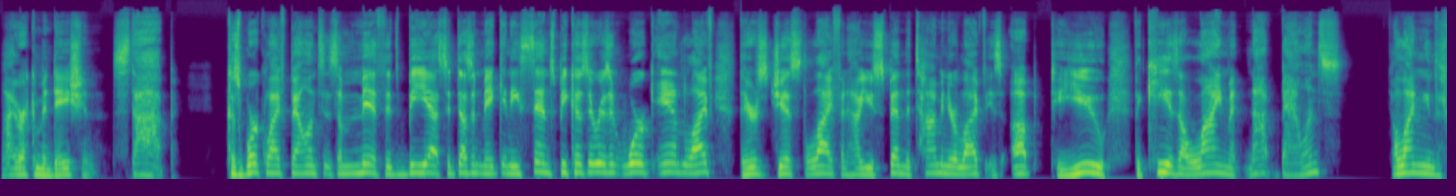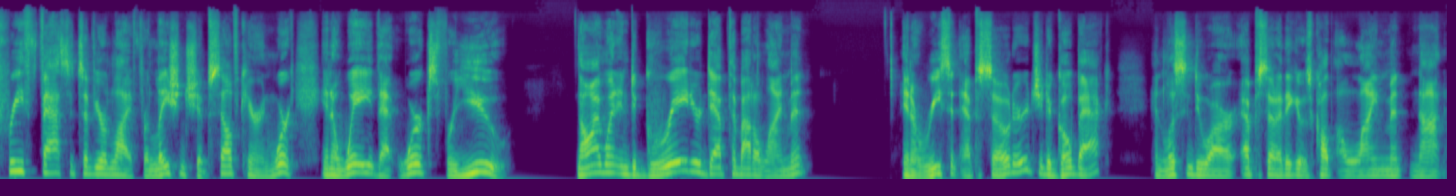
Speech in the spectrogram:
My recommendation stop. Because work life balance is a myth. It's BS. It doesn't make any sense because there isn't work and life. There's just life, and how you spend the time in your life is up to you. The key is alignment, not balance. Aligning the three facets of your life relationship, self care, and work in a way that works for you. Now, I went into greater depth about alignment in a recent episode. I urge you to go back and listen to our episode. I think it was called Alignment, Not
